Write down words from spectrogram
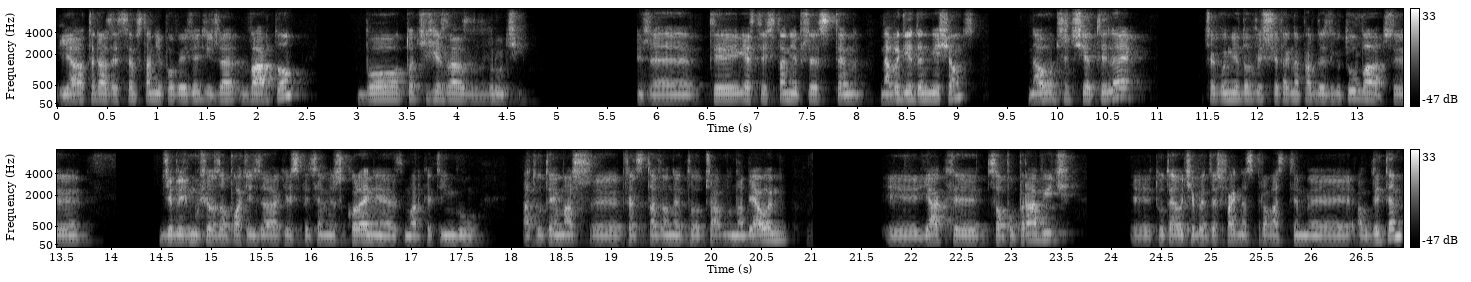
Ja teraz jestem w stanie powiedzieć, że warto, bo to ci się zaraz zwróci. Że ty jesteś w stanie przez ten nawet jeden miesiąc nauczyć się tyle, czego nie dowiesz się tak naprawdę z YouTube'a, czy gdzie byś musiał zapłacić za jakieś specjalne szkolenie z marketingu, a tutaj masz y, przedstawione to czarno na białym, y, jak y, co poprawić. Y, tutaj u Ciebie też fajna sprawa z tym y, audytem.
